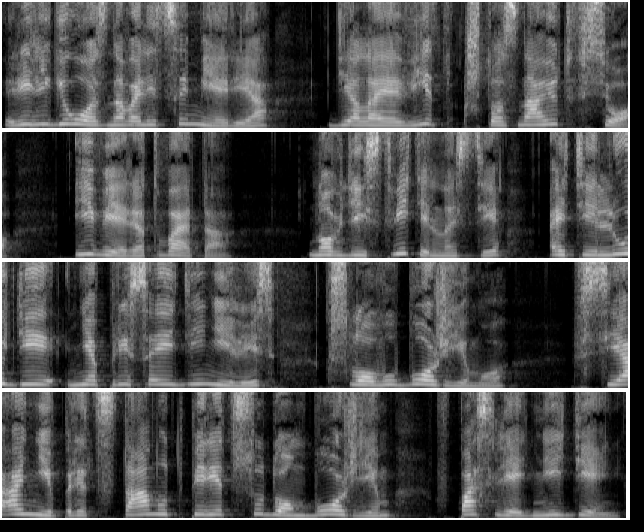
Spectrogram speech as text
религиозного лицемерия, делая вид, что знают все и верят в это. Но в действительности эти люди не присоединились к Слову Божьему, все они предстанут перед судом Божьим в последний день.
